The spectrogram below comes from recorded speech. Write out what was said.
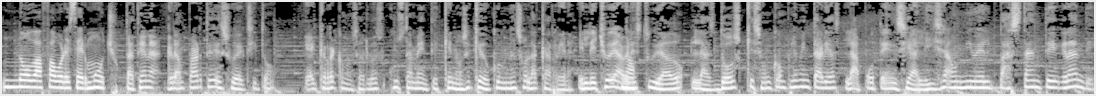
no va a favorecer mucho. Tatiana, gran parte de su éxito, y hay que reconocerlo, es justamente que no se quedó con una sola carrera. El hecho de haber No. estudiado las dos que son complementarias la potencializa a un nivel bastante grande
